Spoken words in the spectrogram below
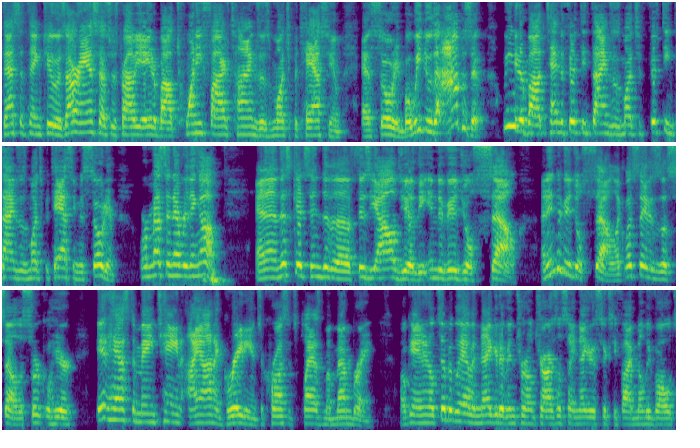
that's the thing too. Is our ancestors probably ate about 25 times as much potassium as sodium, but we do the opposite. We eat about 10 to 15 times as much, 15 times as much potassium as sodium. We're messing everything up. And this gets into the physiology of the individual cell. An individual cell, like let's say this is a cell, the circle here, it has to maintain ionic gradients across its plasma membrane. Okay, and it'll typically have a negative internal charge, let's say negative 65 millivolts,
